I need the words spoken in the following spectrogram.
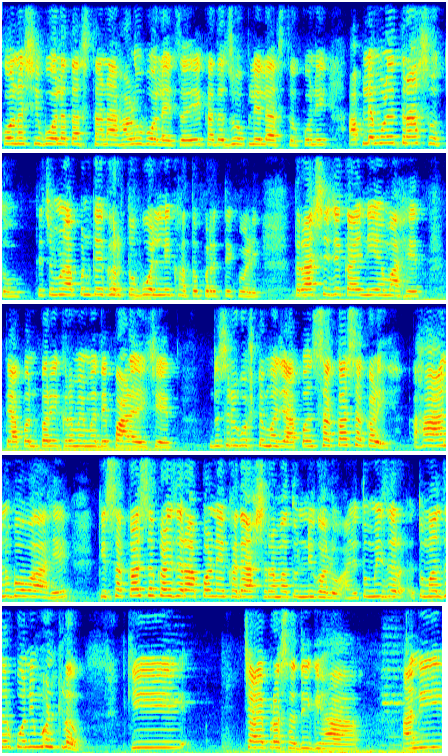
कोणाशी बोलत असताना हळू बोलायचं एखादं झोपलेलं असतं कोणी आपल्यामुळे त्रास होतो त्याच्यामुळे आपण काही घरतो बोलणी खातो प्रत्येक वेळी. तर असे जे काही नियम आहेत ते आपण परिक्रमेमध्ये पाळायचे आहेत. दुसरी गोष्ट म्हणजे आपण सकाळ सकाळी हा अनुभव आहे की सकाळ सकाळी जर आपण एखाद्या आश्रमातून निघालो आणि तुम्ही जर तुम्हाला जर कोणी म्हटलं की चाय प्रसादी घ्या आणि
